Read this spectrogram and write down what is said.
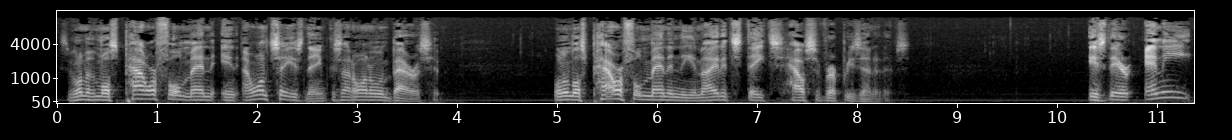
He's one of the most powerful men in. I won't say his name because I don't want to embarrass him. One of the most powerful men in the United States House of Representatives. Is there any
